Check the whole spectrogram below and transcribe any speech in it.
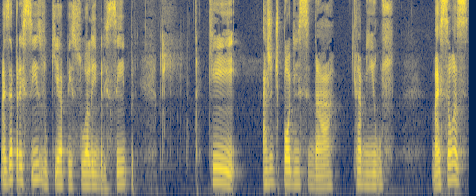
Mas é preciso que a pessoa lembre sempre que a gente pode ensinar caminhos, mas são as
